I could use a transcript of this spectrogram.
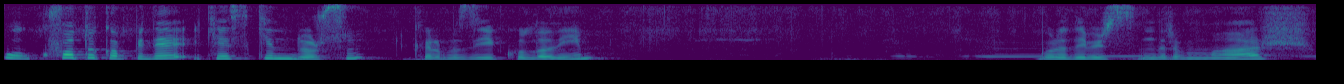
Bu fotokopide keskin dursun. Kırmızıyı kullanayım. Burada bir sınırım var.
